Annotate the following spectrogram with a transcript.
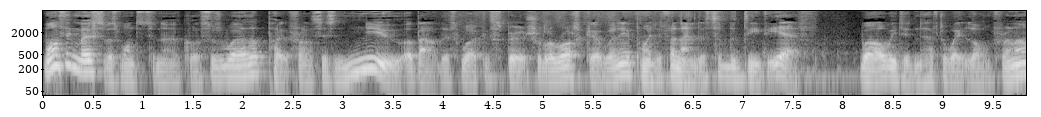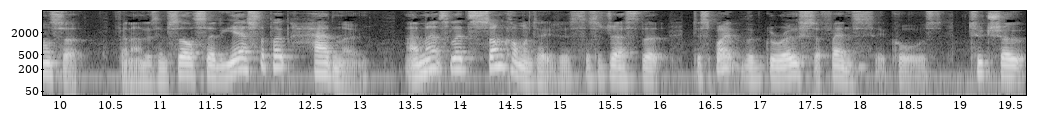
One thing most of us wanted to know, of course, was whether Pope Francis knew about this work of spiritual erotica when he appointed Fernandez to the DDF. Well, we didn't have to wait long for an answer. Fernandez himself said yes, the Pope had known. And that's led some commentators to suggest that, despite the gross offence it caused, Tucho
